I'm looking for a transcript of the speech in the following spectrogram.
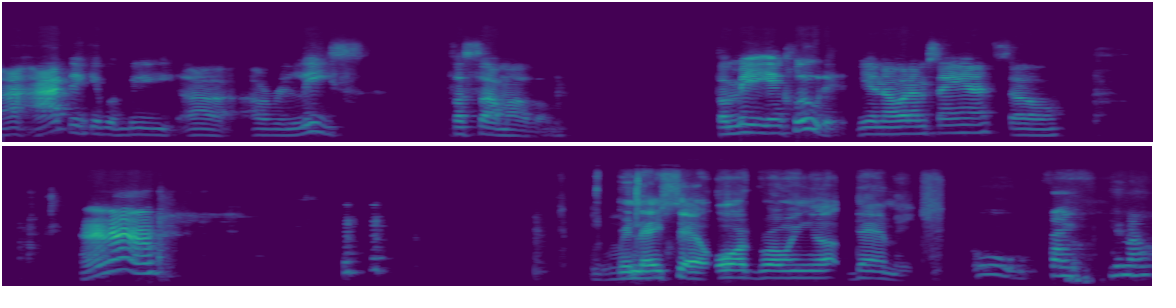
I, I think it would be uh, a release for some of them, for me included. You know what I'm saying? So I don't know. when they said or growing up damage. Ooh, from you know.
